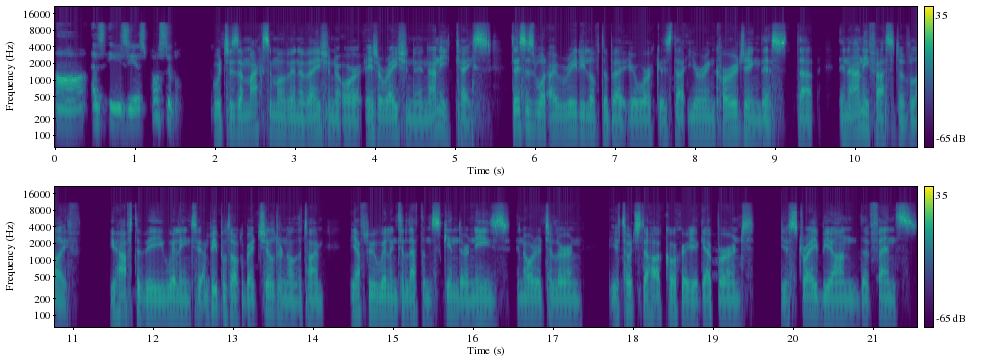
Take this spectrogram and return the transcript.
are as easy as possible. Which is a maximum of innovation or iteration in any case. This is what I really loved about your work is that you're encouraging this, that in any facet of life, you have to be willing to, and people talk about children all the time, you have to be willing to let them skin their knees in order to learn. You touch the hot cooker, you get burned. You stray beyond the fence,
